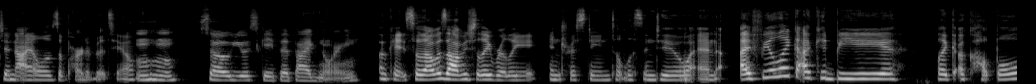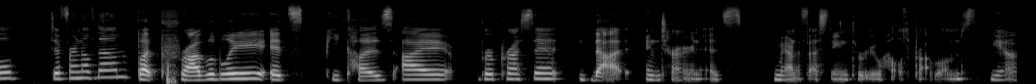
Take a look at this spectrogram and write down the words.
denial is a part of it too. Mhm. So you escape it by ignoring. Okay, so that was obviously really interesting to listen to, and I feel like I could be like a couple different of them, but probably it's because I repress it that in turn it's manifesting through health problems. Yeah.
